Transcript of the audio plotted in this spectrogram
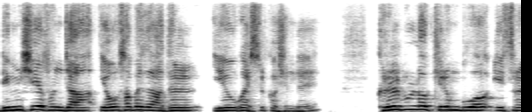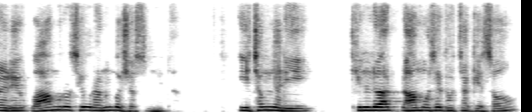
nim시의 손자 여호사벳의 아들 예후가 있을 것인데 그를 불러 기름 부어 이스라엘의 왕으로 세우라는 것이었습니다. 이 청년이 길랏 라못에 도착해서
